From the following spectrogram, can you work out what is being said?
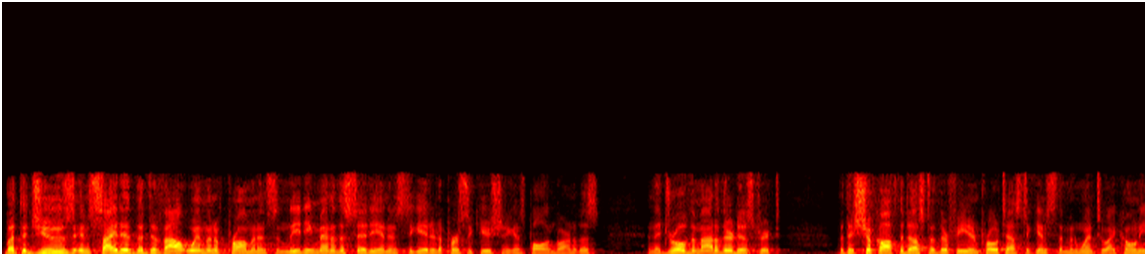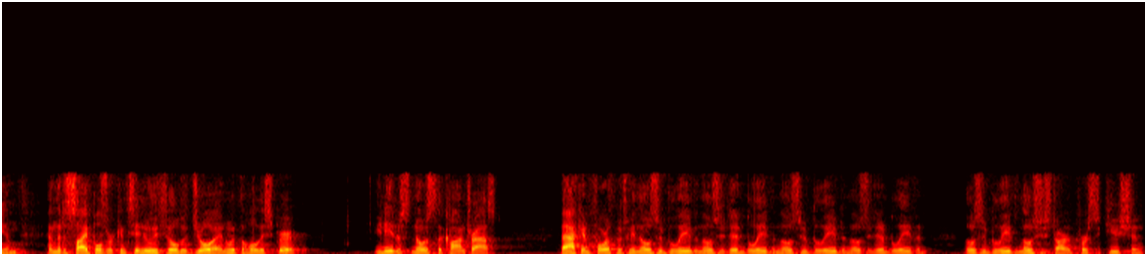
but the Jews incited the devout women of prominence and leading men of the city and instigated a persecution against Paul and Barnabas, and they drove them out of their district. But they shook off the dust of their feet in protest against them and went to Iconium. And the disciples were continually filled with joy and with the Holy Spirit. You need to notice the contrast back and forth between those who believed and those who didn't believe, and those who believed and those who didn't believe, and those who believed and those who started persecution,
